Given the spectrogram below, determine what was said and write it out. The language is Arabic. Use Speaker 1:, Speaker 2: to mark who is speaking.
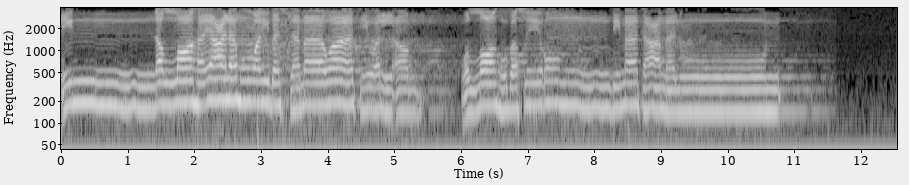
Speaker 1: ان الله يعلم غيب السماوات والارض والله بصير بما تعملون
